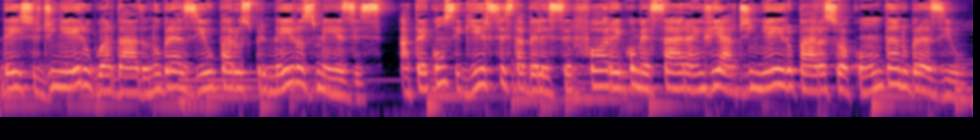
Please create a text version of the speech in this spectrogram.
deixe dinheiro guardado no Brasil para os primeiros meses, até conseguir se estabelecer fora e começar a enviar dinheiro para sua conta no Brasil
